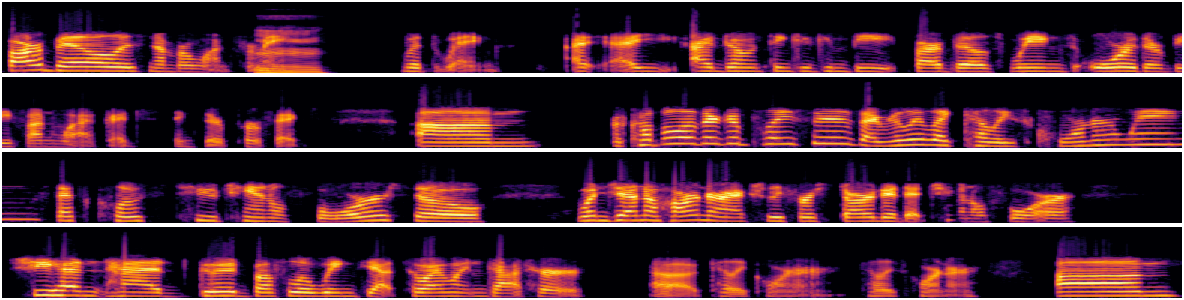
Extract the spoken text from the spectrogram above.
Bar Bill is number one for me Mhm. with wings. I, I I don't think you can beat Bar Bill's wings or their beef on weck. I just think they're perfect. Um, a couple other good places. I really like Kelly's Corner Wings. That's close to Channel Four. So when Jenna Harner actually first started at Channel Four, she hadn't had good buffalo wings yet. So I went and got her uh, Kelly Corner, Kelly's Corner. Um,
